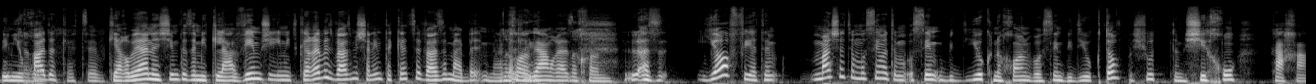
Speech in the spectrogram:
במיוחד הקצב, כי הרבה אנשים כזה מתלהבים שהיא מתקרבת, ואז משנים את הקצב, ואז זה מאבד מאבד נכון, לגמרי. אז נכון. אז יופי, אתם, מה שאתם עושים, אתם עושים בדיוק נכון ועושים בדיוק טוב, פשוט תמשיכו ככה.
